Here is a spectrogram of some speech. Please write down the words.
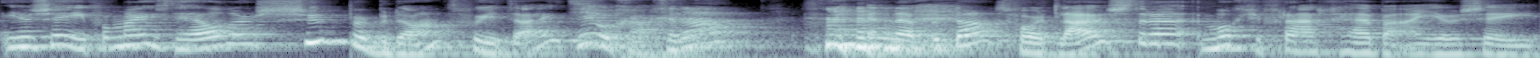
José, voor mij is het helder. Super bedankt voor je tijd. heel graag gedaan. En eh, bedankt voor het luisteren. Mocht je vragen hebben aan José,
